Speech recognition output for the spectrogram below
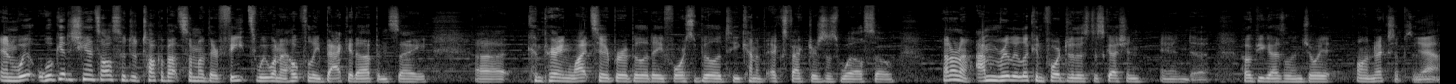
and we'll, we'll get a chance also to talk about some of their feats. We want to hopefully back it up and say, uh, comparing lightsaber ability, force ability, kind of X factors as well. So I don't know. I'm really looking forward to this discussion and uh, hope you guys will enjoy it on the next episode. Yeah.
